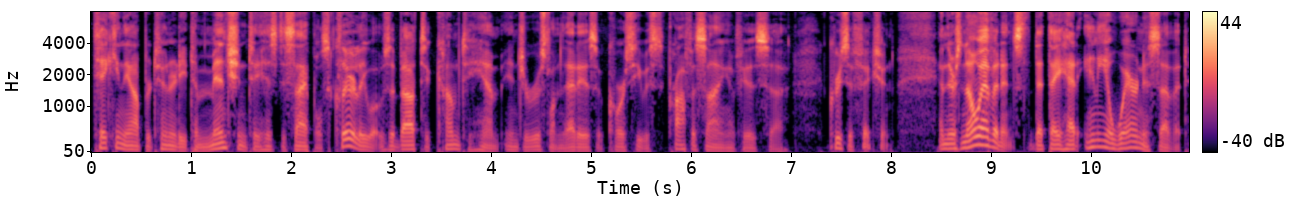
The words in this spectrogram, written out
taking the opportunity to mention to his disciples clearly what was about to come to him in Jerusalem. That is, of course, he was prophesying of his uh, crucifixion. And there's no evidence that they had any awareness of it.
